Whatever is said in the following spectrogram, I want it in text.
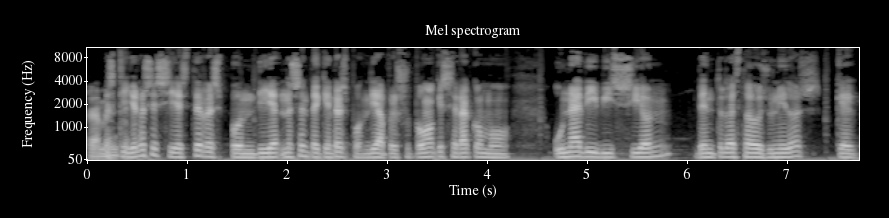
Realmente. Es que yo no sé si este respondía, no sé ante quién respondía, pero supongo que será como una división dentro de Estados Unidos que,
